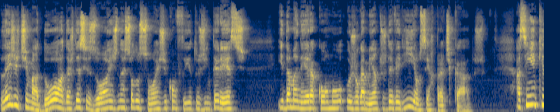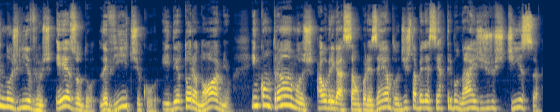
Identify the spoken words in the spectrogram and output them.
legitimador das decisões nas soluções de conflitos de interesses e da maneira como os julgamentos deveriam ser praticados. Assim é que nos livros Êxodo, Levítico e Deuteronômio encontramos a obrigação, por exemplo, de estabelecer tribunais de justiça,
